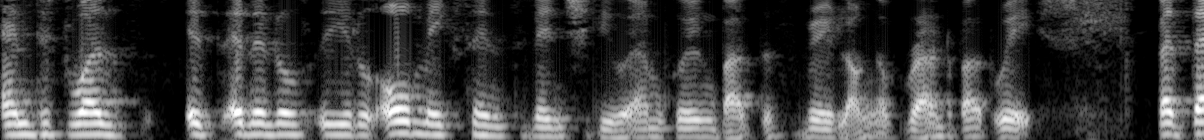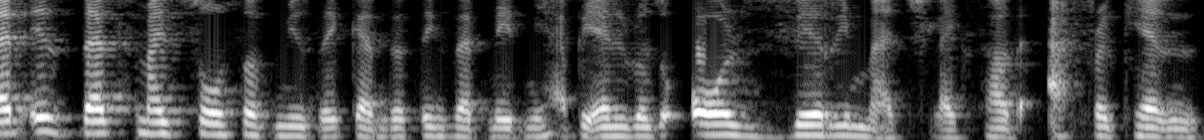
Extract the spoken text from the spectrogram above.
And it was it and it'll it'll all make sense eventually where i'm going about this very long roundabout way. But that is that's my source of music and the things that made me happy. And it was all very much like south african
